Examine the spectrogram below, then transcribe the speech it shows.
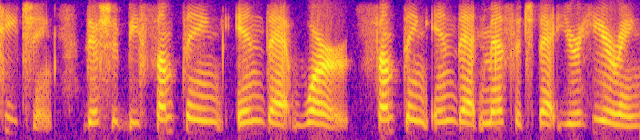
teaching, there should be something in that word, something in that message that you're hearing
